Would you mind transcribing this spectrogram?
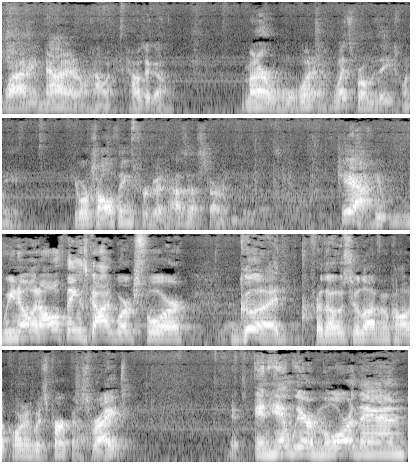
well, I mean, now I don't know how it, how's it go? No matter what, what's Romans 8 28? He works all things for good. How's that start? Yeah, we know in all things God works for good for those who love Him, called according to His purpose, right? In Him we are more than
